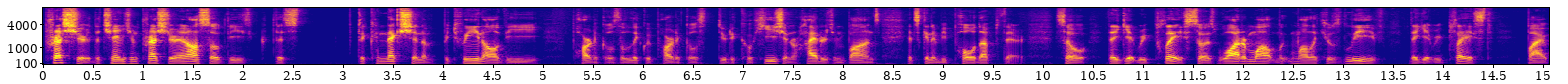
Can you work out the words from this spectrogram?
pressure, the change in pressure, and also the this the connection of between all the particles, the liquid particles, due to cohesion or hydrogen bonds, it's going to be pulled up there. So they get replaced. So as water mo- molecules leave, they get replaced by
